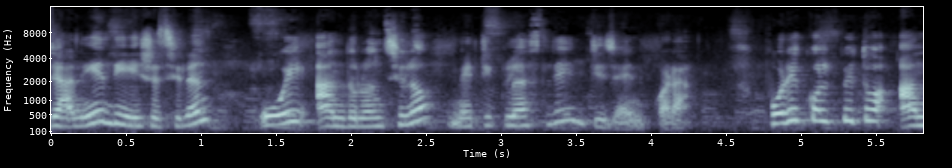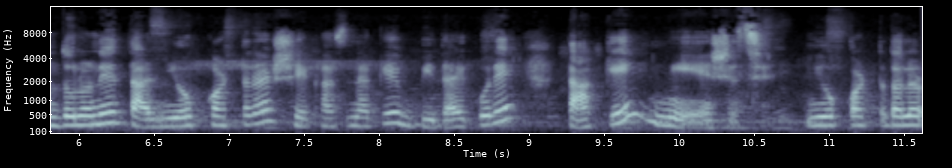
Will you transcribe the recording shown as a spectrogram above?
জানিয়ে দিয়ে এসেছিলেন, ওই আন্দোলন ছিল মেটিকুলাসলি ডিজাইন করা। পরিকল্পিত আন্দোলনে তার নিয়োগকর্তারা শেখ হাসিনাকে বিদায় করে তাকে নিয়ে এসেছে। নিয়োগকর্তা দলের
